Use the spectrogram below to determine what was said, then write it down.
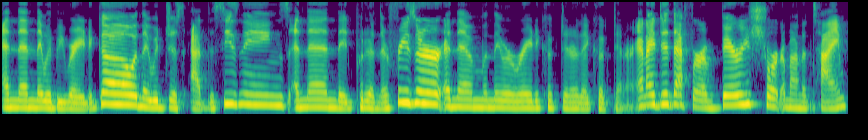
and then they would be ready to go and they would just add the seasonings and then they'd put it in their freezer and then when they were ready to cook dinner they cooked dinner. And i did that for a very short amount of time.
